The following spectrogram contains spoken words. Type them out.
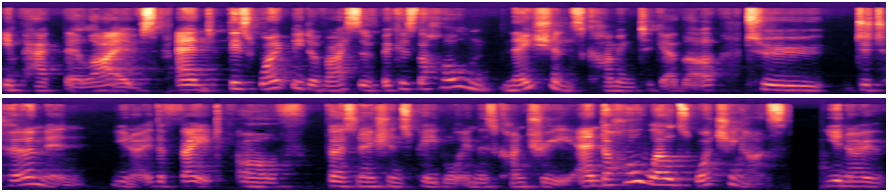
impact their lives. And this won't be divisive because the whole nation's coming together to determine, you know, the fate of First Nations people in this country. And the whole world's watching us. You know,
